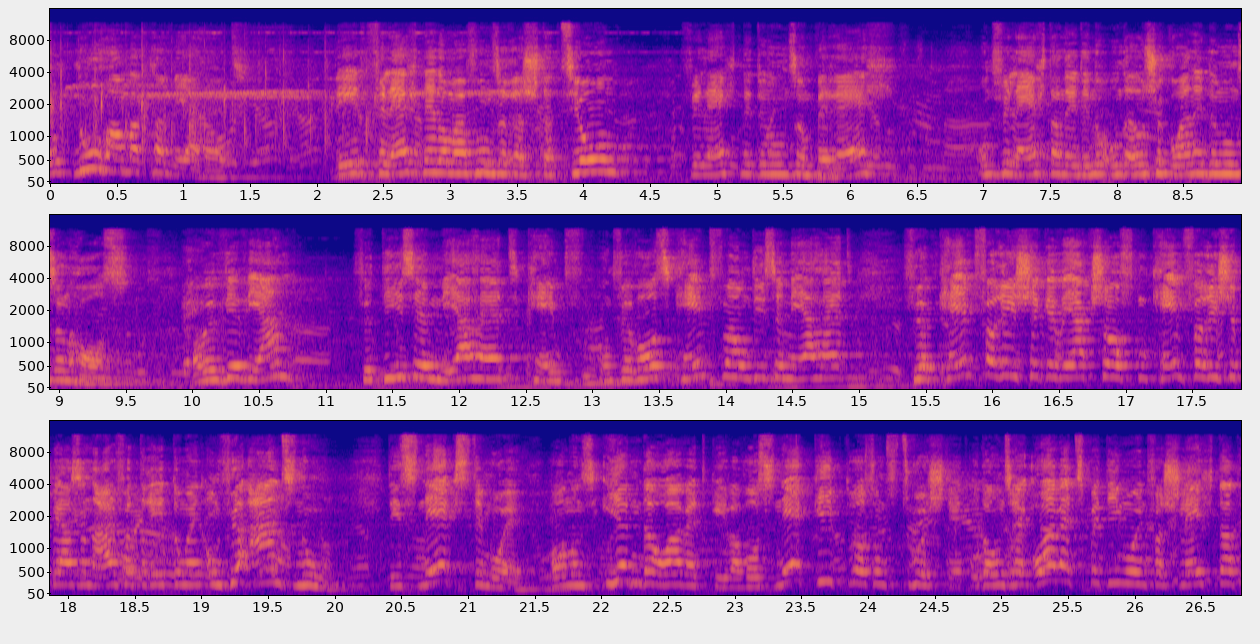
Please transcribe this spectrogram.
Und nun haben wir keine Mehrheit. Vielleicht nicht einmal auf unserer Station, vielleicht nicht in unserem Bereich und vielleicht auch, nicht in, und auch schon gar nicht in unserem Haus. Aber wir werden für diese Mehrheit kämpfen. Und für was kämpfen wir um diese Mehrheit? Für kämpferische Gewerkschaften, kämpferische Personalvertretungen und für eins nun. Das nächste Mal, wenn uns irgendein Arbeitgeber was nicht gibt, was uns zusteht, oder unsere Arbeitsbedingungen verschlechtert,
